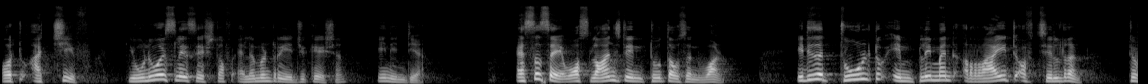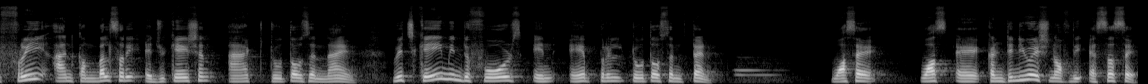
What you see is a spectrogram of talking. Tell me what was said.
or to achieve universalization of elementary education in India. SSA was launched in 2001. It is a tool to implement right of children to Free and Compulsory Education Act 2009 which came into force in April 2010 was a was a continuation of the SSA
